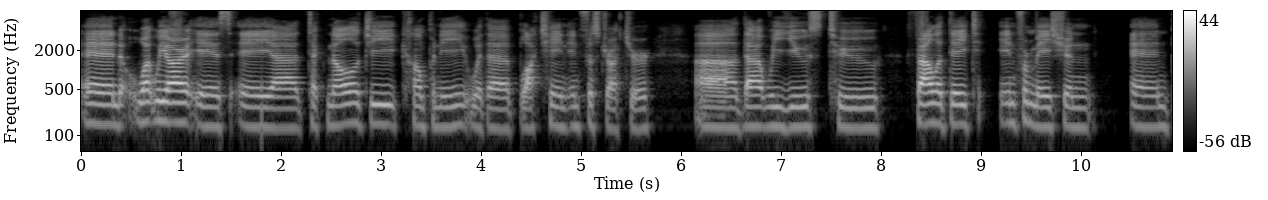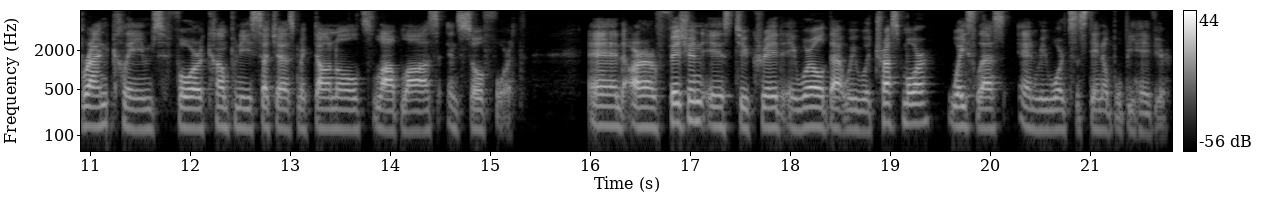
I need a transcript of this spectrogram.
And what we are is a uh, technology company with a blockchain infrastructure uh, that we use to validate information and brand claims for companies such as McDonald's, Loblaws, and so forth. And our vision is to create a world that we would trust more, waste less, and reward sustainable behavior.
